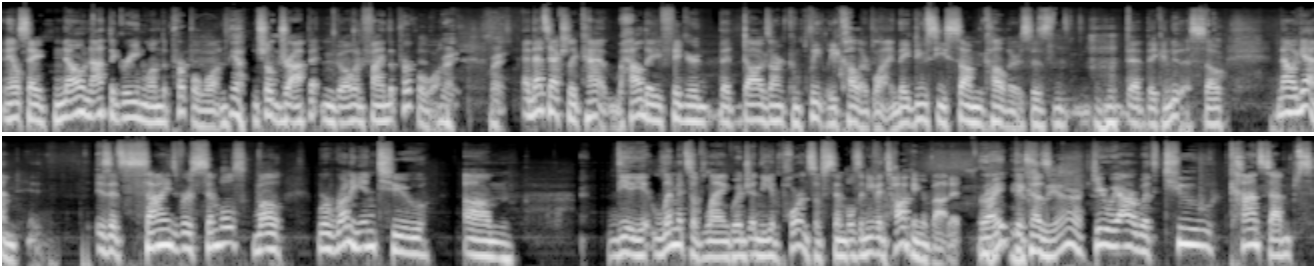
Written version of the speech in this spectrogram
he'll say, No, not the green one, the purple one. Yeah. And she'll drop it and go and find the purple one. Right, right. And that's actually kind of how they figured that dogs aren't completely colorblind. They do see some colors is that they can do this. So now again, is it signs versus symbols? Well, we're running into um, the limits of language and the importance of symbols and even talking about it, right? Yes, because we here we are with two concepts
